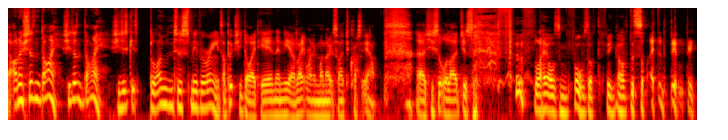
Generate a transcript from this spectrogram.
Uh, oh no, she doesn't die. She doesn't die. She just gets blown to smithereens. I put she died here, and then yeah, later on in my notes I had to cross it out. Uh, she sort of like just flails and falls off the thing off the side of the building.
